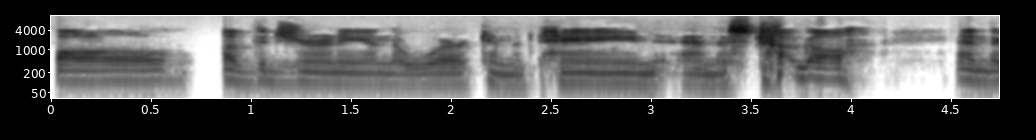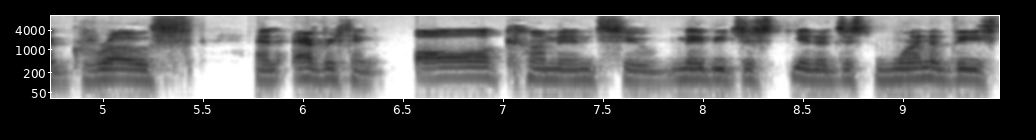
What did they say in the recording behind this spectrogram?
all of the journey and the work and the pain and the struggle and the growth and everything all come into maybe just you know just one of these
